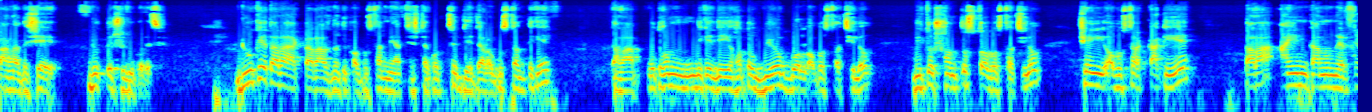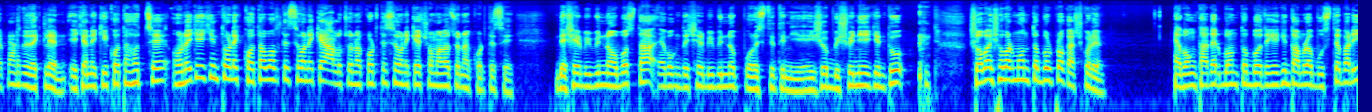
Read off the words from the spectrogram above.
বাংলাদেশে ঢুকতে শুরু করেছে। ঢুকে তারা একটা রাজনৈতিক অবস্থান নেওয়ার চেষ্টা করছে, যে যার অবস্থান থেকে তারা প্রথম দিকে যে হতবিহব্বল অবস্থা ছিল, ভীত সন্তুষ্ট অবস্থা ছিল, সেই অবস্থা কাটিয়ে তারা আইন কানুনের আপনারা দেখলেন, এখানে কি কথা হচ্ছে? অনেকেই কিন্তু অনেক কথা বলতেছে, অনেকে আলোচনা করতেছে, অনেকে সমালোচনা করতেছে। দেশের বিভিন্ন অবস্থা এবং দেশের বিভিন্ন পরিস্থিতি নিয়ে। এইসব বিষয় নিয়ে কিন্তু সবাই সবার মন্তব্য প্রকাশ করে। এবং তাদের মন্তব্য দেখে কিন্তু আমরা বুঝতে পারি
